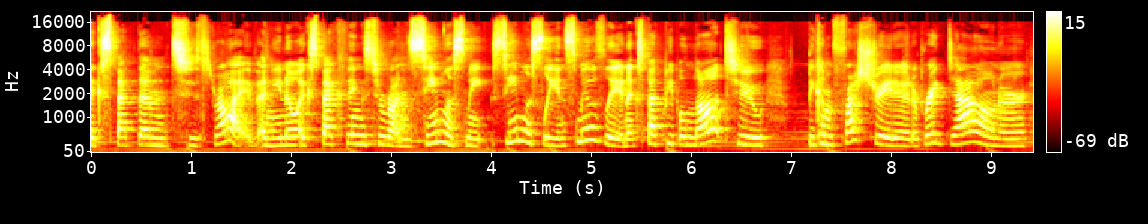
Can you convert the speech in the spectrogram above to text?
expect them to thrive. And you know expect things to run seamlessly seamlessly and smoothly and expect people not to become frustrated or break down or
